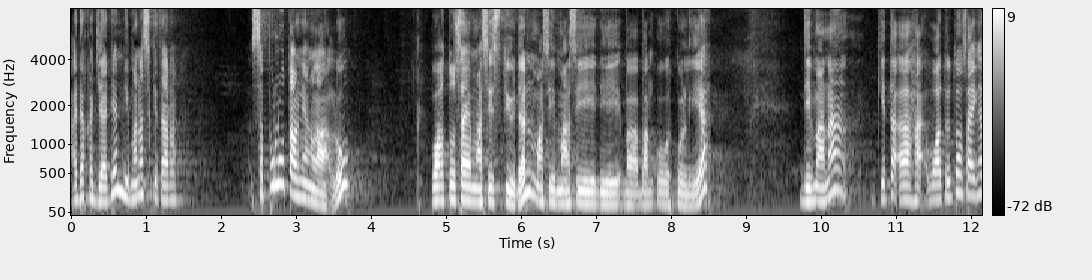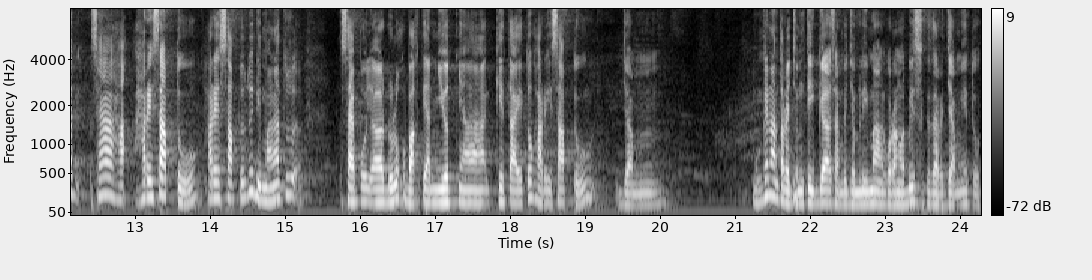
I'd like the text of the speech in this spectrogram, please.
ada kejadian di mana sekitar 10 tahun yang lalu, waktu saya masih student, masih masih di bangku kuliah, di mana kita uh, waktu itu saya ingat saya hari Sabtu, hari Sabtu itu di mana tuh saya punya uh, dulu kebaktian youth-nya kita itu hari Sabtu jam mungkin antara jam 3 sampai jam 5 kurang lebih sekitar jam itu.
